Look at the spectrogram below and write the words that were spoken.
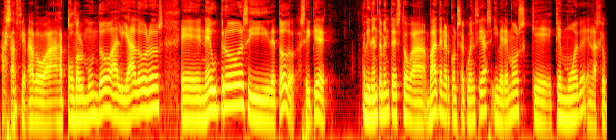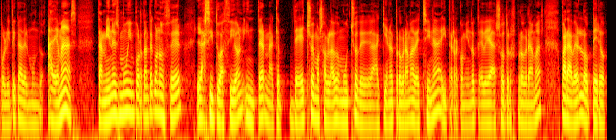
ha sancionado a todo el mundo, aliados, eh, neutros y de todo. Así que Evidentemente esto va, a tener consecuencias y veremos qué, mueve en la geopolítica del mundo. Además, también es muy importante conocer la situación interna, que de hecho hemos hablado mucho de aquí en el programa de China y te recomiendo que veas otros programas para verlo, pero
